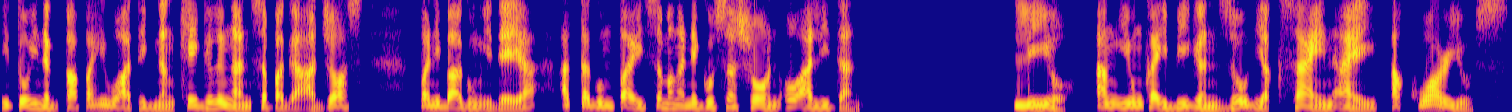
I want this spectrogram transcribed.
ito'y nagpapahiwatig ng kagalingan sa pag-a-adjust, panibagong ideya, at tagumpay sa mga negosasyon o alitan. Leo, ang iyong kaibigan zodiac sign ay Aquarius.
